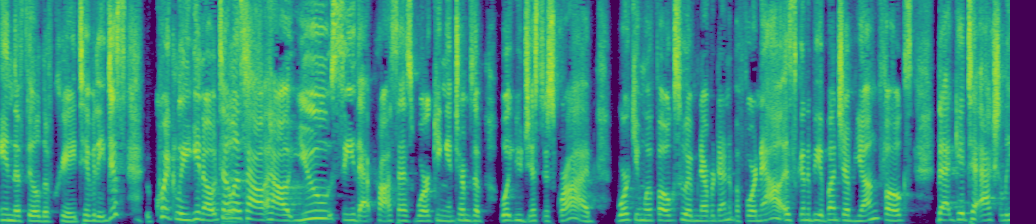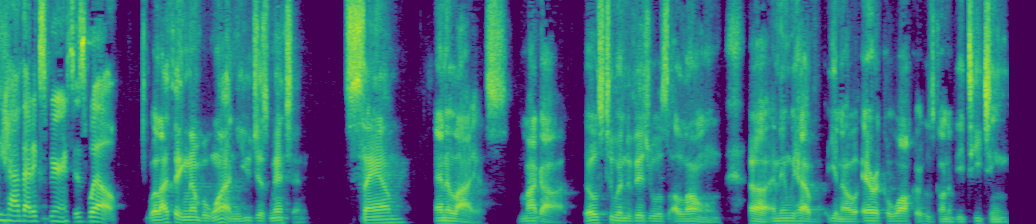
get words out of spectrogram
in the field of creativity. Just quickly, you know, tell Yes. us how how you see that process working in terms of what you just described, working with folks who have never done it before. Now it's going to be a bunch of young folks that get to actually have that experience as well. Well, I think number one, you just mentioned Sam and Elias. My God, those two individuals alone. Uh, and then we have, you know, Erica Walker, who's going to be teaching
